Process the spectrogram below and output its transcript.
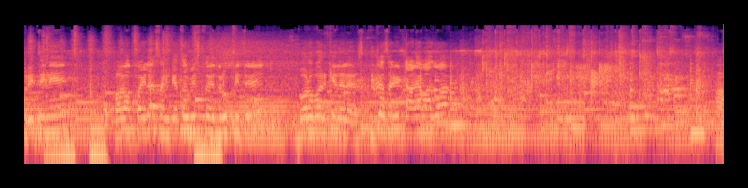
प्रीतीने बघा पहिल्या संख्येचं विस्तारित रूप तिथे बरोबर केलेलं आहे. तिच्यासाठी टाळ्या वाजवा. हां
